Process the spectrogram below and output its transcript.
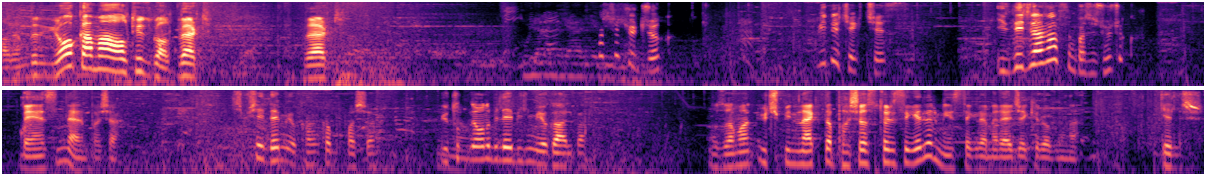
Arındır. Yok ama 600 gold. Word. Word. Paşa çocuk. Video çekeceğiz. İzleyiciler ne yapsın paşa çocuk? Beğensinler mi paşa? Hiçbir şey demiyor kanka bu paşa. YouTube ne onu bile bilmiyor galiba. O zaman 3000 like'da paşa storiesi gelir mi Instagram'a Recep Kiroğlu'na? Gelir.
